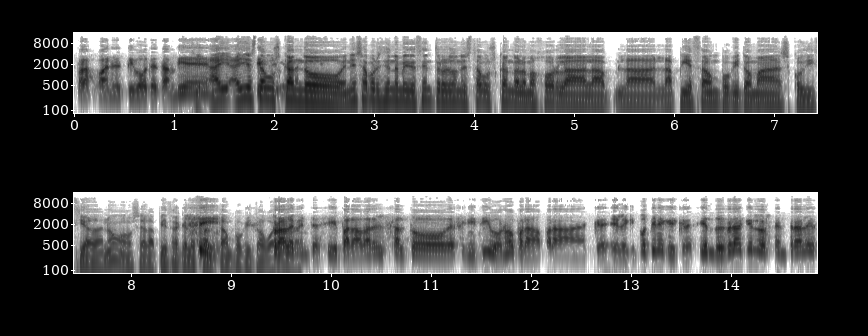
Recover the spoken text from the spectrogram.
para jugar en el pivote también. Sí, ahí, ahí está Sí, sí, buscando, en esa posición de medio centro es donde está buscando a lo mejor la, la, la, la pieza un poquito más codiciada, ¿no? O sea, la pieza que le falta un poquito a Guardiola. Probablemente sí, para dar el salto definitivo, ¿no? Para, para que el equipo tiene que ir creciendo. Es verdad que en los centrales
